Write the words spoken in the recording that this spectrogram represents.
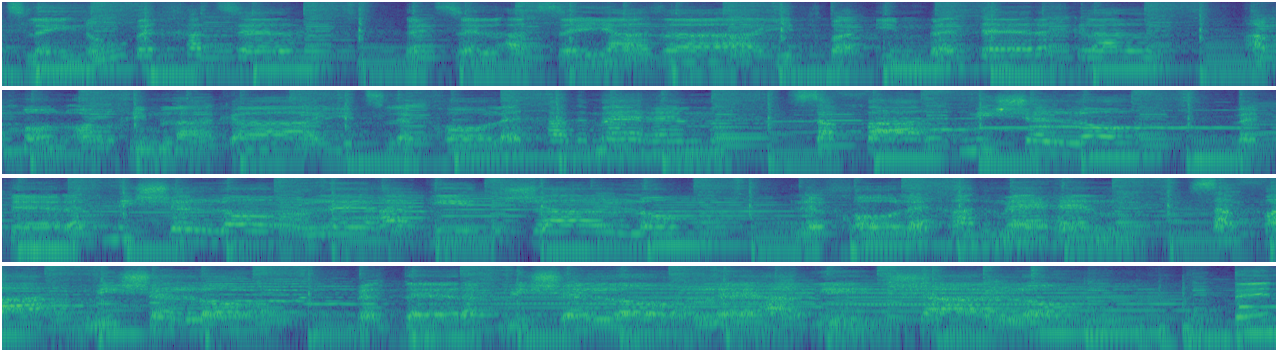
אצלנו בחצר, בצל עצי הזית באים בדרך כלל. המון הולכים לקיץ, לכל אחד מהם שפה משלו, ודרך משלו להגיד שלום. לכל אחד מהם שפה משלו, ודרך משלו להגיד שלום. בן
